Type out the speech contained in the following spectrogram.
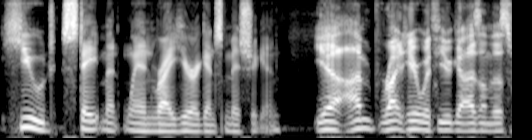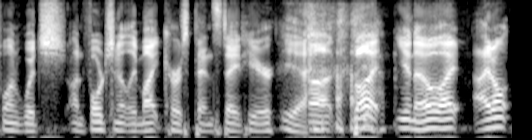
huge statement win right here against Michigan. Yeah, I'm right here with you guys on this one, which unfortunately might curse Penn State here. Yeah. Uh, but you know, I I don't.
